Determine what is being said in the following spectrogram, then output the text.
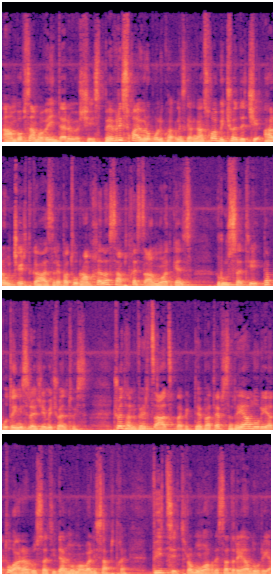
ამბობს ამავე ინტერვიუში ის, ბევრი სხვა ევროპული ქვეყნისგან განსხვავებით, შვედეთში არ უჭირთ გააზრება თუ რამხელა საფრთხეს წარმოადგენს რუსეთი და პუტინის რეჟიმი ჩვენთვის. ჩვენთან ვერ წააწყდებით დებატებს, რეალურია თუ არა რუსეთიდან მომავალი საფრთხე. ვიცით, რომ უაღრესად რეალურია.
